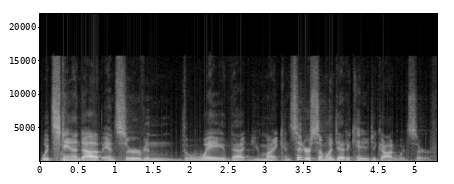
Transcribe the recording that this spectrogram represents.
would stand up and serve in the way that you might consider someone dedicated to God would serve.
